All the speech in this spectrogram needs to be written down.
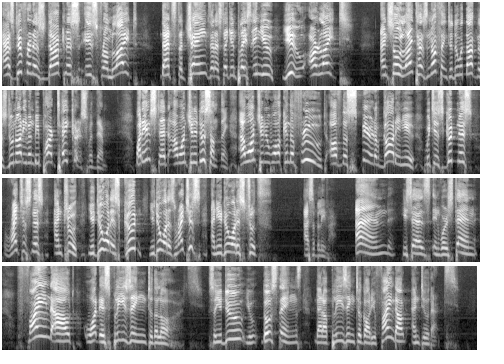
as different as darkness is from light, that's the change that has taken place in you. You are light. And so light has nothing to do with darkness. Do not even be partakers with them. But instead, I want you to do something. I want you to walk in the fruit of the Spirit of God in you, which is goodness, righteousness, and truth. You do what is good, you do what is righteous, and you do what is truth as a believer. And he says in verse 10 find out what is pleasing to the Lord. So you do you those things that are pleasing to God. You find out and do that.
